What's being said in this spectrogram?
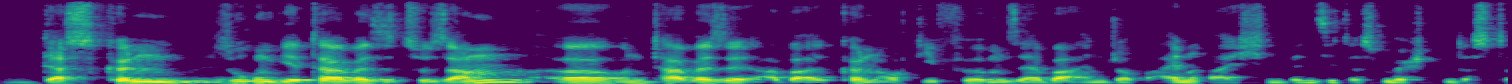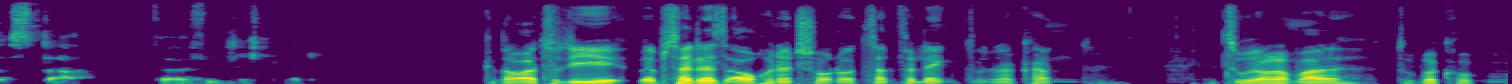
das können, suchen wir teilweise zusammen äh, und teilweise aber können auch die Firmen selber einen Job einreichen, wenn sie das möchten, dass das da veröffentlicht wird. Genau, also die Webseite ist auch in den Show Notes dann verlinkt und da kann die Zuhörer mal drüber gucken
